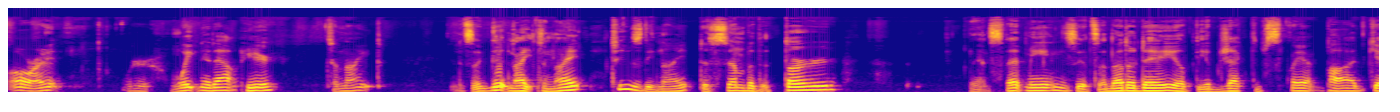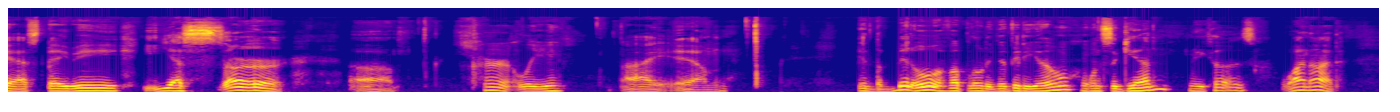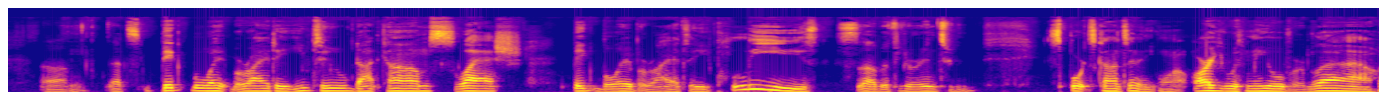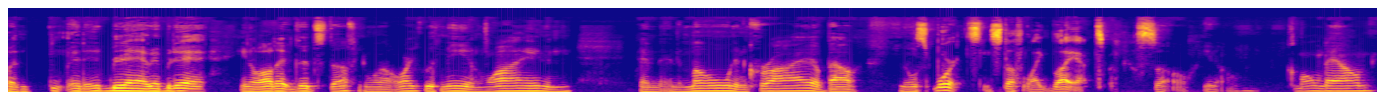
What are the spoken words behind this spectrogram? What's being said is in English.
All right, we're waiting it out here tonight. It's a good night tonight, Tuesday night, December the 3rd. That's, that means it's another day of the Objective Slant podcast, baby. Yes, sir. Uh, currently, I am in the middle of uploading a video once again because why not? Um, that's Big Boy Variety, YouTube.com slash Big Boy Variety. Please sub if you're into sports content and you want to argue with me over blah and, blah, blah, blah, you know, all that good stuff. You want to argue with me and whine and, and, and moan and cry about, you know, sports and stuff like that. So, you know, come on down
